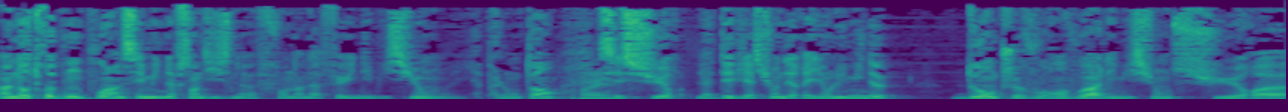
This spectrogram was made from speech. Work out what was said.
Un autre bon point, c'est 1919, on en a fait une émission il n'y a pas longtemps, c'est sur la déviation des rayons lumineux. Donc je vous renvoie à l'émission sur euh,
